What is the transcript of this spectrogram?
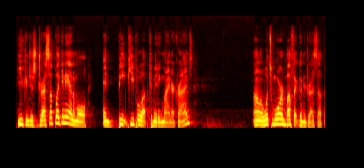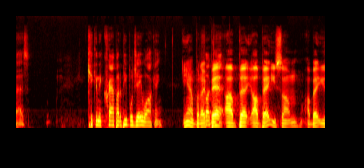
you can just dress up like an animal and beat people up committing minor crimes. I don't know what's Warren Buffett going to dress up as, kicking the crap out of people jaywalking. Yeah, but I bet that. I'll bet I'll bet you something. I'll bet you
